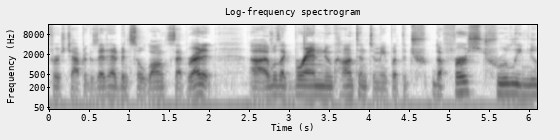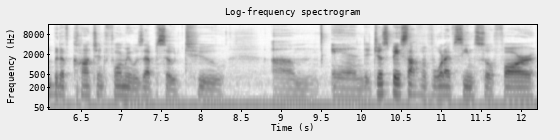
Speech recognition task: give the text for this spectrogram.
first chapter because it had been so long since I'd read it. Uh, it was like brand new content to me. But the tr- the first truly new bit of content for me was episode two, um, and just based off of what I've seen so far,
